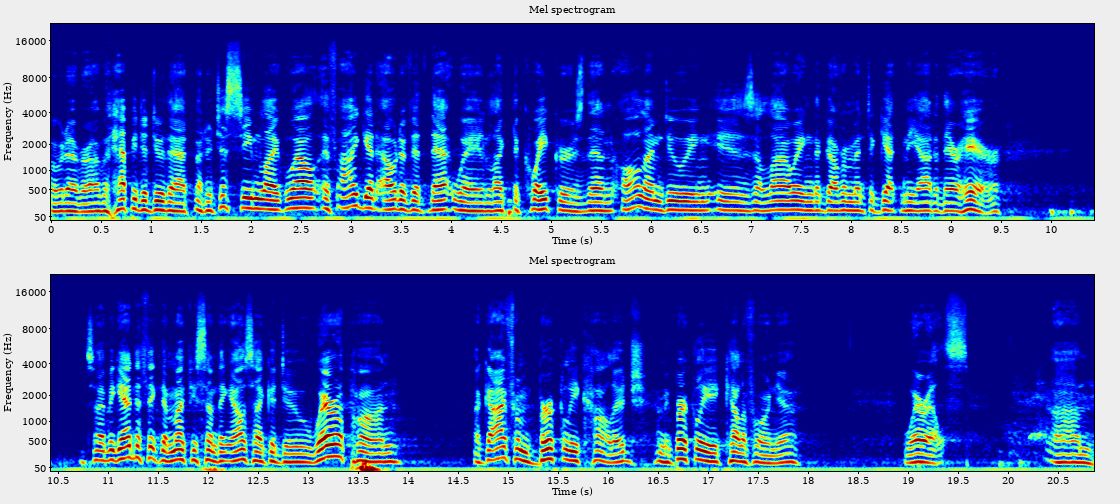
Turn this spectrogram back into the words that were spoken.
or whatever. I was happy to do that, but it just seemed like, well, if I get out of it that way, like the Quakers, then all I'm doing is allowing the government to get me out of their hair. So I began to think there might be something else I could do, whereupon a guy from Berkeley College, I mean, Berkeley, California, where else? Um,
